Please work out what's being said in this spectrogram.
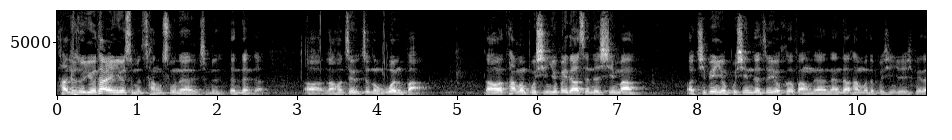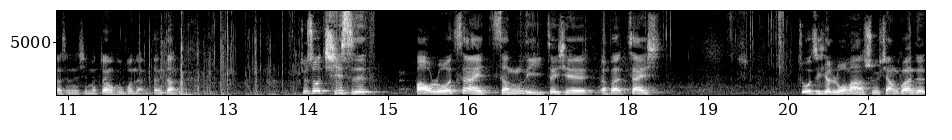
他就说犹太人有什么长处呢？什么等等的啊，然后这这种问法，然后他们不信就废掉神的信吗？啊，即便有不信的，这有何妨呢？难道他们的不信就是废掉神的信吗？断乎不能，等等。就说，其实保罗在整理这些呃，不在做这些罗马书相关的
